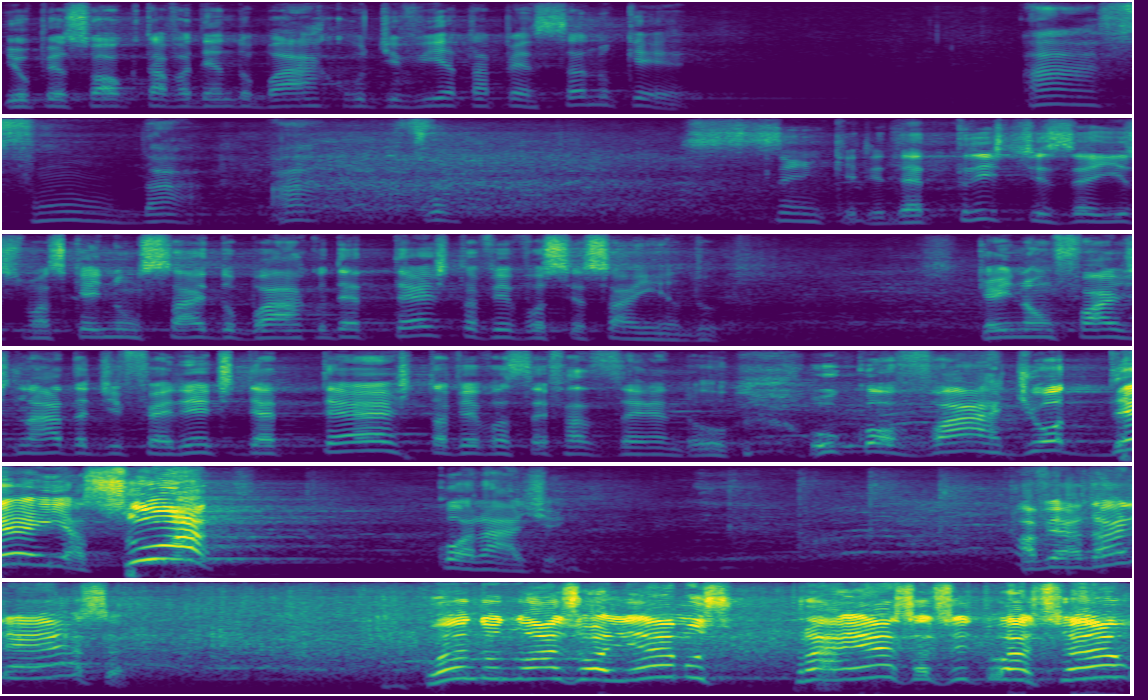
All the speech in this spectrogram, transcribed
E o pessoal que estava dentro do barco devia estar tá pensando o quê? Afunda, afunda. Sim, querido, é triste dizer isso, mas quem não sai do barco detesta ver você saindo. Quem não faz nada diferente detesta ver você fazendo. O covarde odeia a sua coragem. A verdade é essa. Quando nós olhamos para essa situação,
